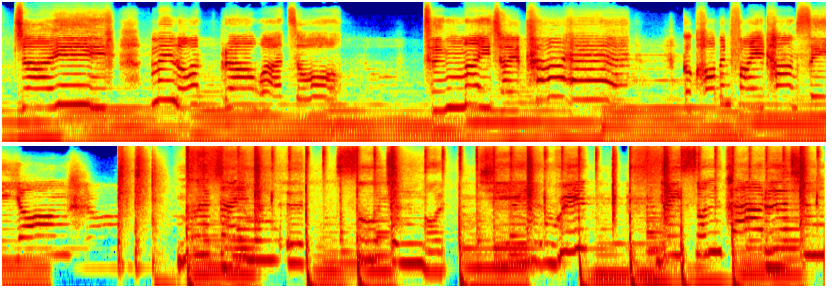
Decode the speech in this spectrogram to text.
ดใจ ไม่ลดราว่าจบถึงไม่ใช่พระเอกก็ขอเป็นไฟข้างสยองเมื่อใจมันอึดสู้จนหมดชีวิตไม่สนแพ้หรือชนะ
